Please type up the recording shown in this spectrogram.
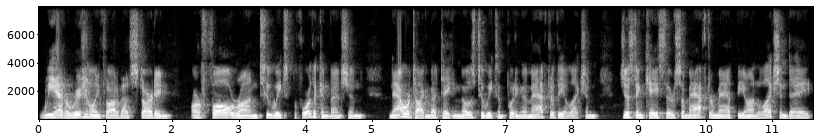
we had originally thought about starting our fall run two weeks before the convention. Now we're talking about taking those two weeks and putting them after the election, just in case there's some aftermath beyond election day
